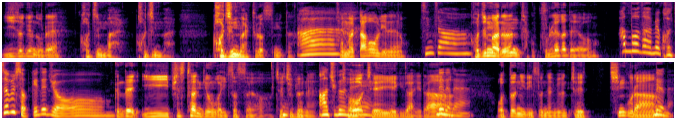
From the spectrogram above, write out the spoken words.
이적의 노래 거짓말, 거짓말, 거짓말 들었습니다. 아, 정말 딱 어울리네요. 진짜 거짓말은 자꾸 굴레가 돼요. 한 번 하면 걷잡을 수 없게 되죠. 근데 이 비슷한 경우가 있었어요. 제 주변에. 아 주변에. 저 제 얘기가 아니라 네네네. 어떤 일이 있었냐면 제 친구랑 네네.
